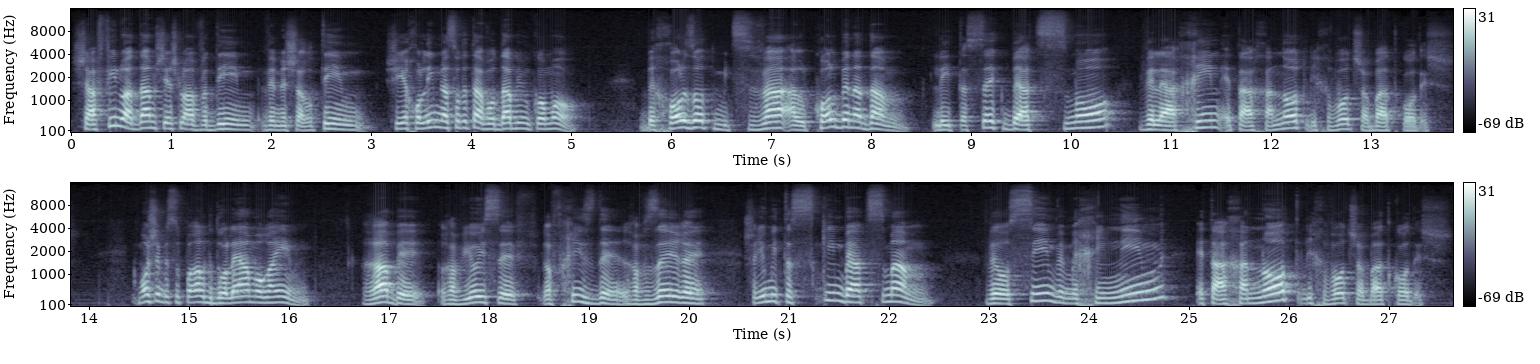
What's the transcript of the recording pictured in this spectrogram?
שאפילו אדם שיש לו עבדים ומשרתים שיכולים לעשות את העבודה במקומו, בכל זאת מצווה על כל בן אדם להתעסק בעצמו ולהכין את ההכנות לכבוד שבת קודש. כמו שמסופר על גדולי האמוראים, רבה, רב יוסף, רב חיסדה, רב זיירה, שהיו מתעסקים בעצמם ועושים ומכינים את ההכנות לכבוד שבת קודש.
